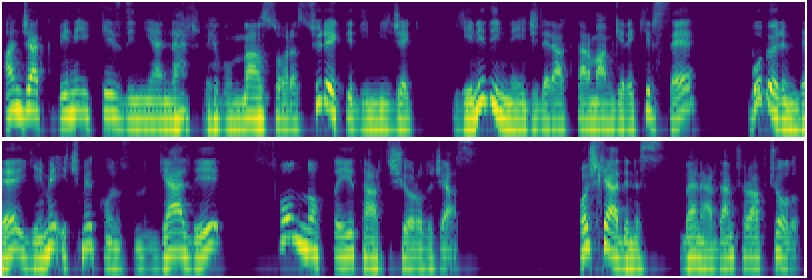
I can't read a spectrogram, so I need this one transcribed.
Ancak beni ilk kez dinleyenler ve bundan sonra sürekli dinleyecek yeni dinleyicilere aktarmam gerekirse bu bölümde yeme içme konusunun geldiği son noktayı tartışıyor olacağız. Hoş geldiniz. Ben Erdem Çorapçıoğlu.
